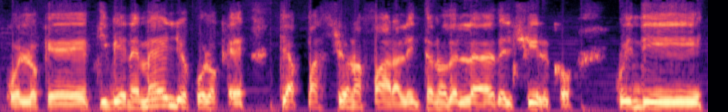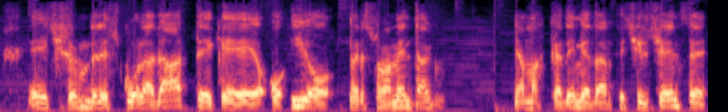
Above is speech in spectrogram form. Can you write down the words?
quello che ti viene meglio e quello che ti appassiona fare all'interno del, del circo. Quindi eh, ci sono delle scuole adatte che io personalmente anche chiamo Accademia d'Arte Circense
